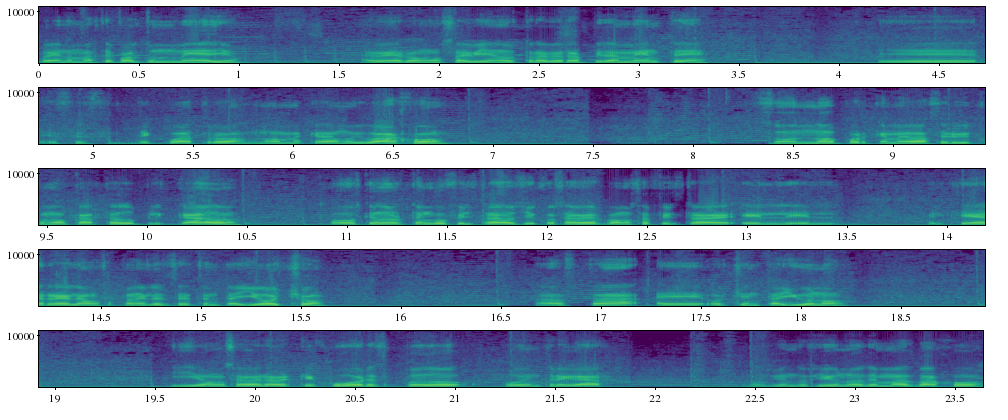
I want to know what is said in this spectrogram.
Bueno, más te falta un medio. A ver, vamos a ver otra vez rápidamente. Este es de 4, no, me queda muy bajo. Son no, porque me va a servir como carta duplicado. Oh, es que no lo tengo filtrado, chicos. A ver, vamos a filtrar el, el, el GRL. Vamos a ponerle 78 hasta 81. Eh, y vamos a ver a ver qué jugadores puedo, puedo entregar. Vamos viendo si hay uno de más bajo.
